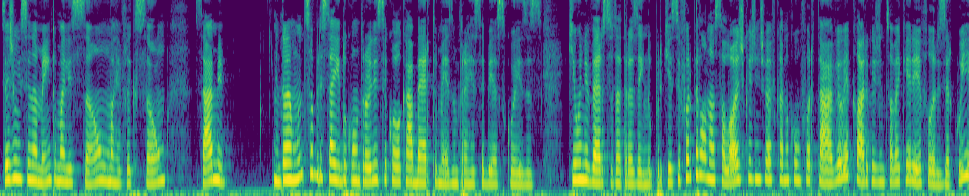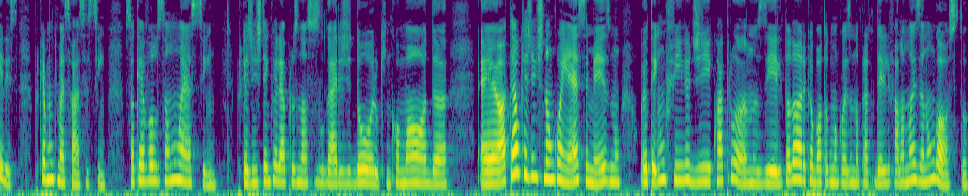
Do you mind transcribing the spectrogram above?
Seja um ensinamento, uma lição, uma reflexão, sabe? Então é muito sobre sair do controle e se colocar aberto mesmo para receber as coisas que o universo está trazendo, porque se for pela nossa lógica, a gente vai ficar no confortável e é claro que a gente só vai querer flores e arco-íris, porque é muito mais fácil assim. Só que a evolução não é assim, porque a gente tem que olhar para os nossos lugares de dor, o que incomoda, é, até o que a gente não conhece mesmo. Eu tenho um filho de 4 anos e ele, toda hora que eu boto alguma coisa no prato dele, ele fala: Mãe, eu não gosto.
